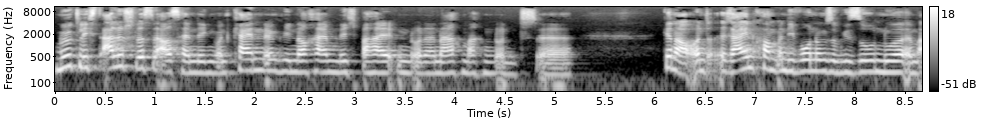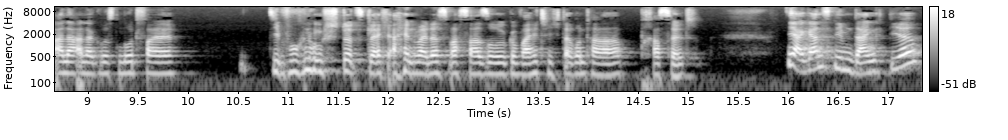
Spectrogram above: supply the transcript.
möglichst alle Schlüssel aushändigen und keinen irgendwie noch heimlich behalten oder nachmachen und äh, genau. Und reinkommen in die Wohnung sowieso nur im aller, allergrößten Notfall. Die Wohnung stürzt gleich ein, weil das Wasser so gewaltig darunter prasselt. Ja, ganz lieben Dank dir.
